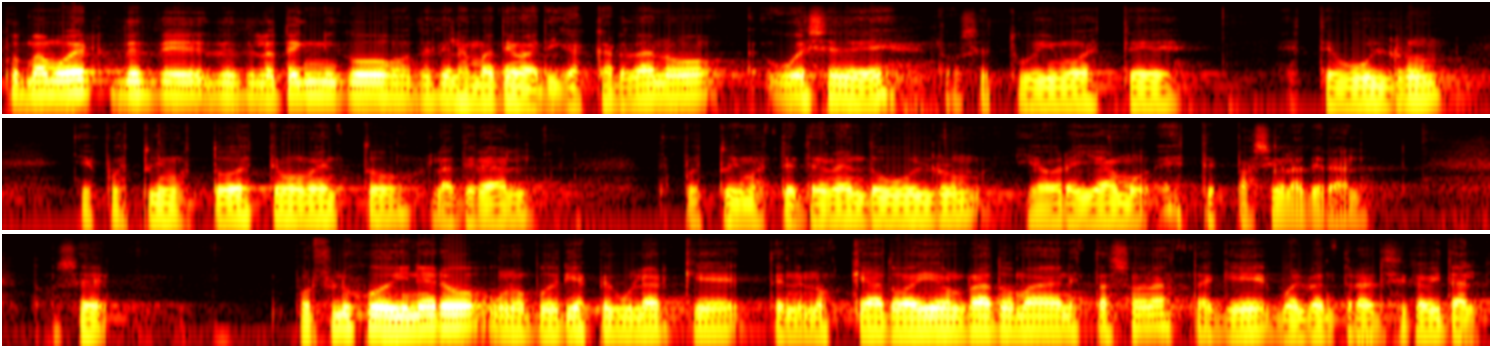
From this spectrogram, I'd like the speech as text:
pues vamos a ver desde, desde, lo técnico, desde las matemáticas. Cardano USD, entonces tuvimos este, este bull run y después tuvimos todo este momento lateral, después tuvimos este tremendo bull run y ahora llevamos este espacio lateral. Entonces, por flujo de dinero uno podría especular que nos queda todavía un rato más en esta zona hasta que vuelva a entrar ese capital.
